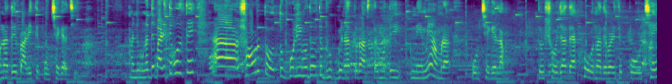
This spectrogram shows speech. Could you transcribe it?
ওনাদের বাড়িতে পৌঁছে গেছি। মানে ওনাদের বাড়িতে বলতে শহর তো তো গলির মধ্যে হয়তো ঢুকবে না। তো রাস্তার মধ্যেই নেমে আমরা পৌঁছে গেলাম। তো সোজা দেখো ওনাদের বাড়িতে পৌঁছেই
